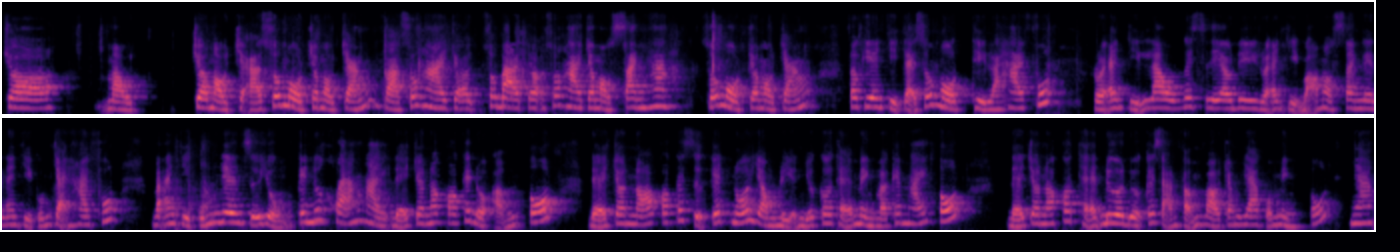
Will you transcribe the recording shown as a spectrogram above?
cho màu cho màu trả à, số 1 cho màu trắng và số 2 cho, số 3 cho, số 2 cho màu xanh ha. Số 1 cho màu trắng. Sau khi anh chị chạy số 1 thì là 2 phút rồi anh chị lau cái CLD rồi anh chị bỏ màu xanh lên, anh chị cũng chạy 2 phút. Và anh chị cũng nên sử dụng cái nước khoáng này để cho nó có cái độ ẩm tốt, để cho nó có cái sự kết nối dòng điện giữa cơ thể mình và cái máy tốt, để cho nó có thể đưa được cái sản phẩm vào trong da của mình tốt nha.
